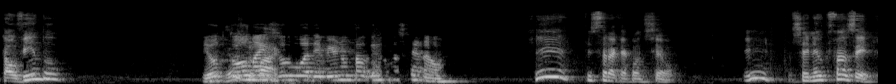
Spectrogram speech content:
Tá ouvindo? Eu tô, Eu mas o Ademir não tá ouvindo você, não. Ih, o que será que aconteceu? Ih, não sei nem o que fazer.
